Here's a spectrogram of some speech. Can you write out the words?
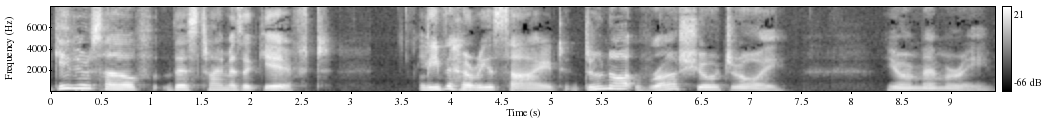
Give yourself this time as a gift. Leave the hurry aside. Do not rush your joy your memory.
